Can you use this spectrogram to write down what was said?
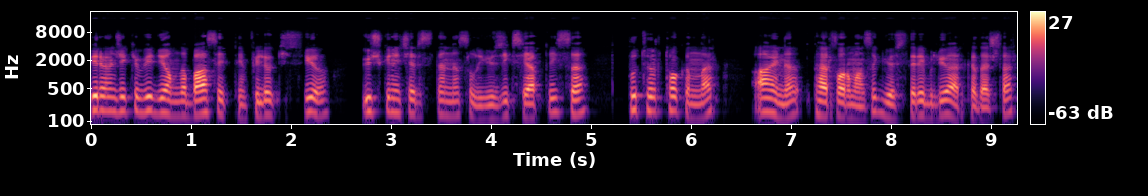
Bir önceki videomda bahsettiğim Floki CEO 3 gün içerisinde nasıl 100x yaptıysa bu tür tokenlar aynı performansı gösterebiliyor arkadaşlar.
